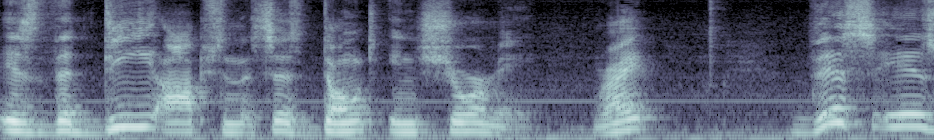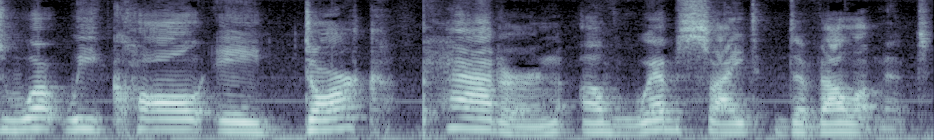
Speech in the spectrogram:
is the D option that says, don't insure me, right? This is what we call a dark pattern of website development.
